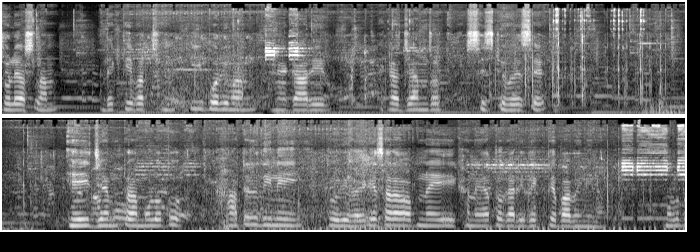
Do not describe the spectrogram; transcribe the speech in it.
চলে আসলাম। দেখতেই পাচ্ছেন কি পরিমাণ হ্যাঁ, গাড়ির একটা যানজট সৃষ্টি হয়েছে। এই জ্যামটা মূলত হাটের দিনেই তৈরি হয়। এছাড়াও আপনি এখানে এত গাড়ি দেখতে পাবেনই না। মূলত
